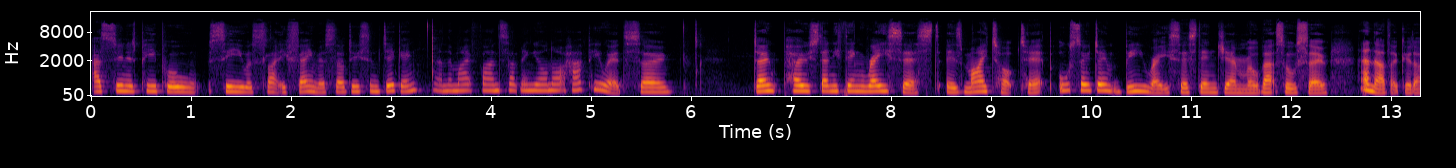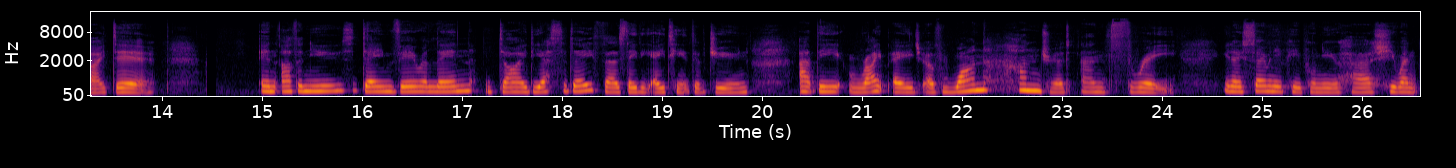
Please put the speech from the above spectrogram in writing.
as soon as people see you as slightly famous, they'll do some digging and they might find something you're not happy with. So don't post anything racist, is my top tip. Also, don't be racist in general, that's also another good idea. In other news, Dame Vera Lynn died yesterday, Thursday, the 18th of June, at the ripe age of 103. You know, so many people knew her. She went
